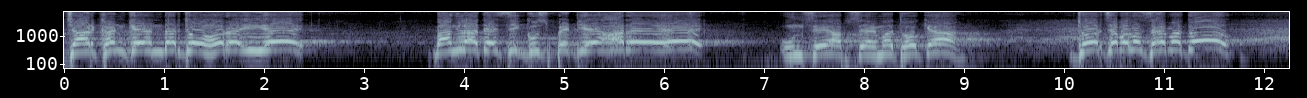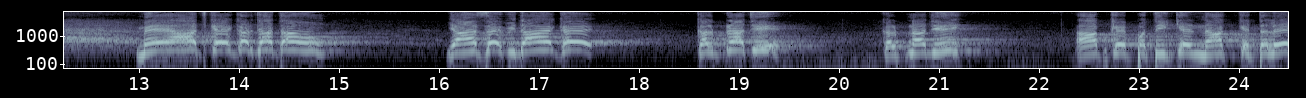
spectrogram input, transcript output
झारखंड के अंदर जो हो रही है बांग्लादेशी घुसपैठिए आ रहे हैं उनसे आप सहमत हो क्या जोर से बोलो सहमत हो मैं आज कहकर जाता हूं यहां से विधायक है कल्पना जी कल्पना जी, आपके पति के नाक के तले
